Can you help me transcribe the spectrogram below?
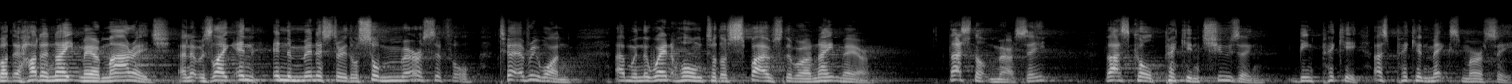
but they had a nightmare marriage. And it was like in, in the ministry, they were so merciful to everyone. And when they went home to their spouse, they were a nightmare. That's not mercy. That's called pick and choosing, being picky. That's pick and mix mercy.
